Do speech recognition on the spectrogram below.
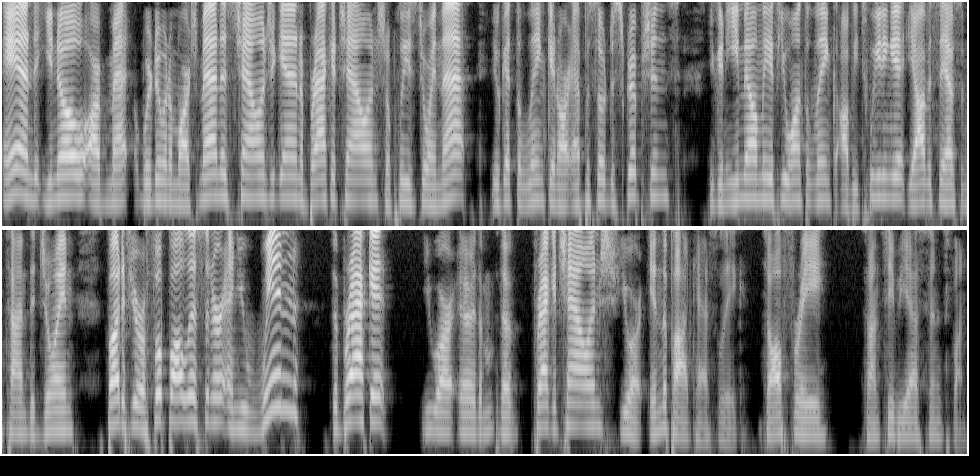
And you know, our ma- we're doing a March Madness challenge again, a bracket challenge. So please join that. You'll get the link in our episode descriptions. You can email me if you want the link. I'll be tweeting it. You obviously have some time to join. But if you're a football listener and you win the bracket, you are or the the bracket challenge. You are in the podcast league. It's all free. It's on CBS and it's fun.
